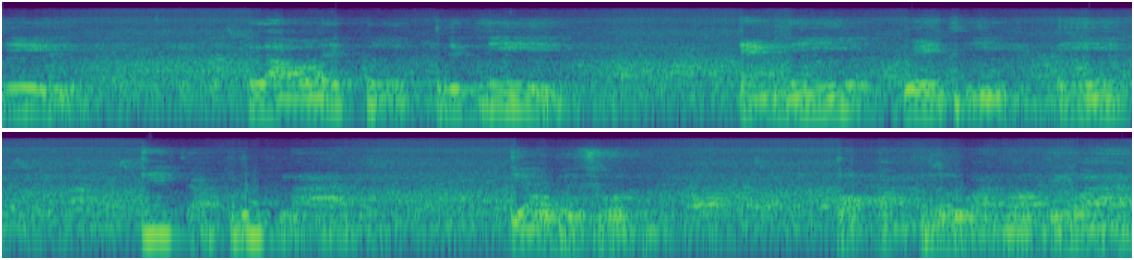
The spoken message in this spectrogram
ที่เราได้เปิดพื้นที่ แห่งนี้เวทีแห่งนี้ ให้กับลูกหลาน เยาวชน ของอำเภอวานอนนิวาส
